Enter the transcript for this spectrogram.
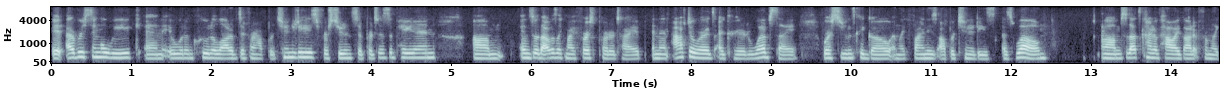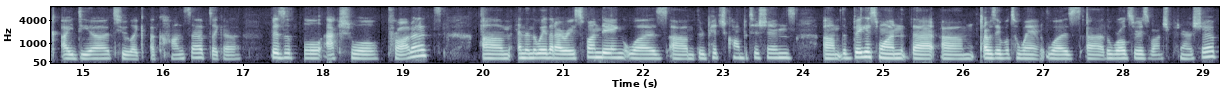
it every single week, and it would include a lot of different opportunities for students to participate in. Um, and so that was like my first prototype. And then afterwards, I created a website where students could go and like find these opportunities as well. Um, so that's kind of how I got it from like idea to like a concept, like a physical, actual product. Um, and then the way that I raised funding was um, through pitch competitions. Um, the biggest one that um, I was able to win was uh, the World Series of Entrepreneurship.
